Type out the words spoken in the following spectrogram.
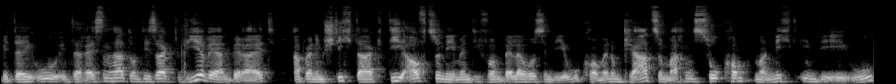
mit der EU Interessen hat und die sagt, wir wären bereit, ab einem Stichtag die aufzunehmen, die von Belarus in die EU kommen, um klarzumachen, so kommt man nicht in die EU.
